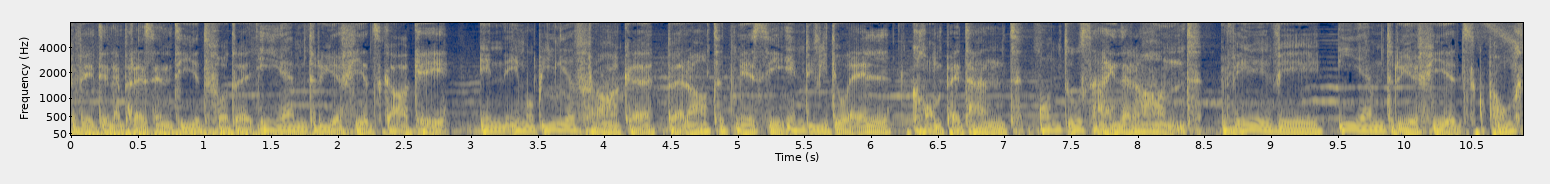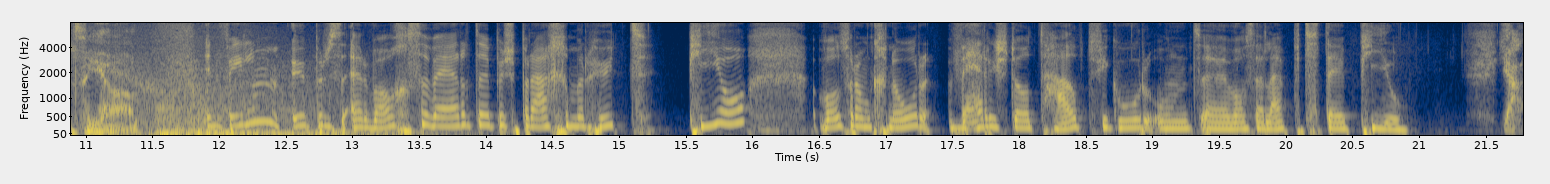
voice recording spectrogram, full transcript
wird Ihnen präsentiert von der IM43 AG. In Immobilienfragen beraten wir Sie individuell, kompetent und aus einer Hand. www.im43.ch Ein Film über das Erwachsenwerden besprechen wir heute. Pio. Wolfram Knorr, wer ist da die Hauptfigur und äh, was erlebt der Pio? Ja,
